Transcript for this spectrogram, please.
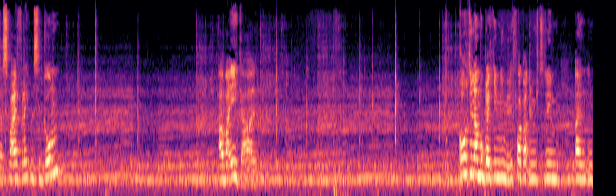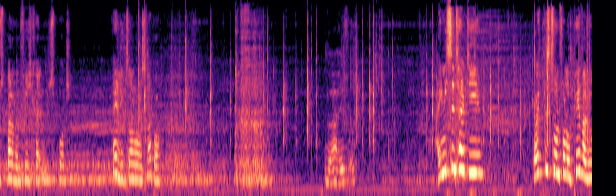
das war vielleicht ein bisschen dumm. Aber egal. Braucht die Lambo gleich in die mir. Ich fahr gerade nämlich zu dem einen Spider-Man-Fähigkeiten-Spot. Hey, liegt auch noch ein Sniper. Ja, Hilfe. Eigentlich sind halt die Leuchtpistolen voll OP, weil du,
